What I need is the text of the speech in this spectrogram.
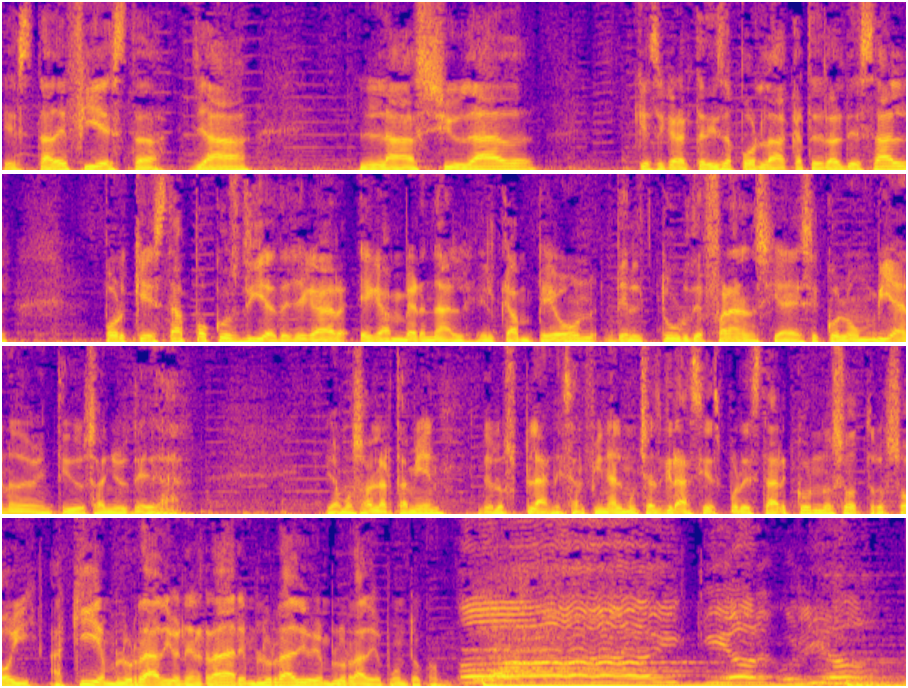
está de fiesta ya la ciudad que se caracteriza por la Catedral de Sal, porque está a pocos días de llegar Egan Bernal, el campeón del Tour de Francia, ese colombiano de 22 años de edad. Y vamos a hablar también de los planes. Al final, muchas gracias por estar con nosotros hoy, aquí en Blue Radio, en el radar, en Blue Radio y en BlueRadio.com. ¡Ay, qué orgullo!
